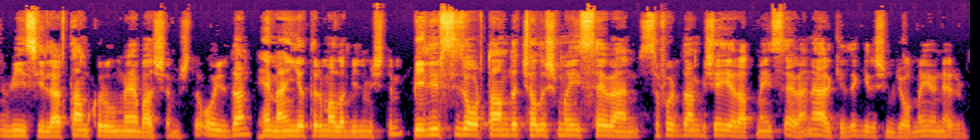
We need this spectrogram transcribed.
VC'ler tam kurulmaya başlamıştı. O yüzden hemen yatırım alabilmiştim. Belirsiz ortamda çalışmayı seven, sıfırdan bir şey yaratmayı seven herkese girişimci olmayı öneririm.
